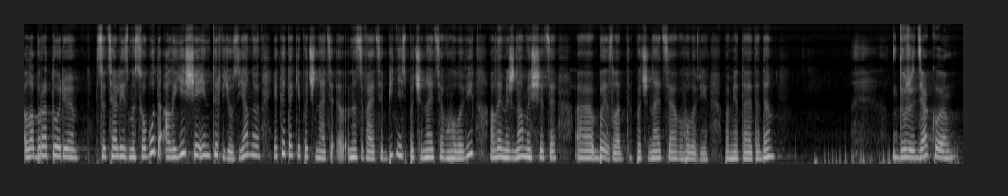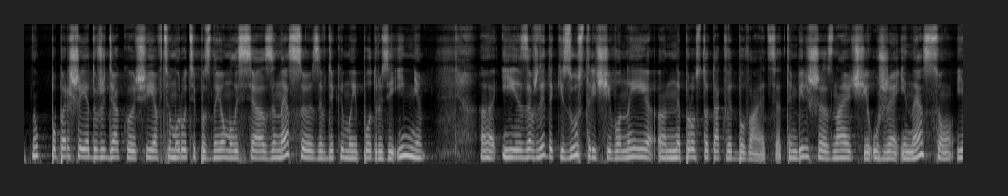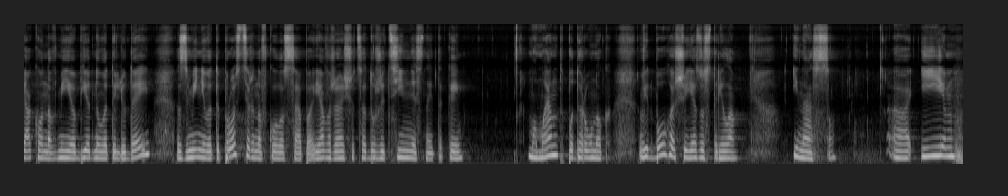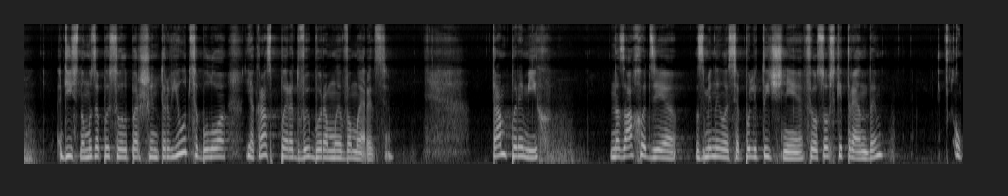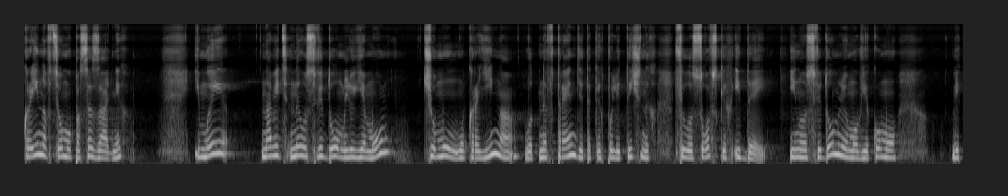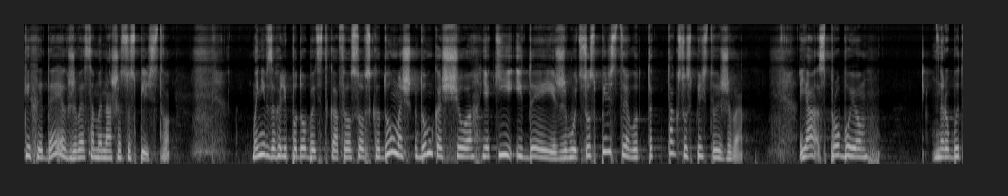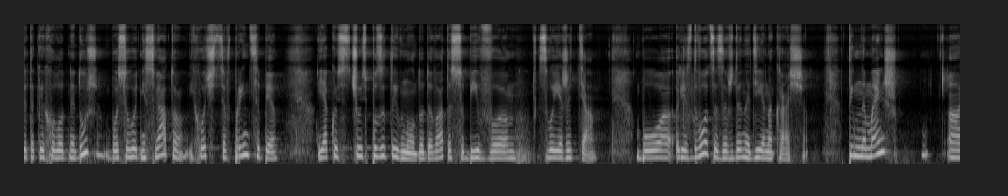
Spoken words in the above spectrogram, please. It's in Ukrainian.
лабораторії соціалізм і свобода, але є ще інтерв'ю з Яною, яке так і починається. е, Називається Бідність починається в голові, але між нами ще це е, безлад починається в голові. Пам'ятаєте, да? Дуже дякую. Ну, по-перше, я дуже дякую, що я в цьому році познайомилася з Інесою завдяки моїй подрузі Інні. Е, І завжди такі зустрічі вони е, не просто так відбуваються. Тим більше знаючи уже Інесу, як вона вміє об'єднувати людей, змінювати простір навколо себе. Я вважаю, що це дуже ціннісний такий момент, подарунок від Бога, що я зустріла Інесу. Е, І дійсно, ми записували перше інтерв'ю. Це було якраз перед виборами в Америці. Трамп переміг. На Заході змінилися політичні філософські тренди. Україна в цьому пасе задніх. І ми навіть не усвідомлюємо, чому Україна от не в тренді таких політичних філософських ідей. І не усвідомлюємо, в, якому, в яких ідеях живе саме наше суспільство. Мені взагалі подобається така філософська думка, що які ідеї живуть в суспільстві, от так, так суспільство і живе. Я спробую не робити такий холодний душ, бо сьогодні свято, і хочеться, в принципі, якось щось позитивного додавати собі в своє життя. Бо Різдво це завжди надія на краще. Тим не менш,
